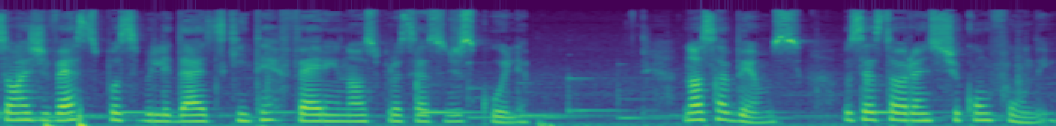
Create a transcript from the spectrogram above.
São as diversas possibilidades que interferem em nosso processo de escolha. Nós sabemos, os restaurantes te confundem,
